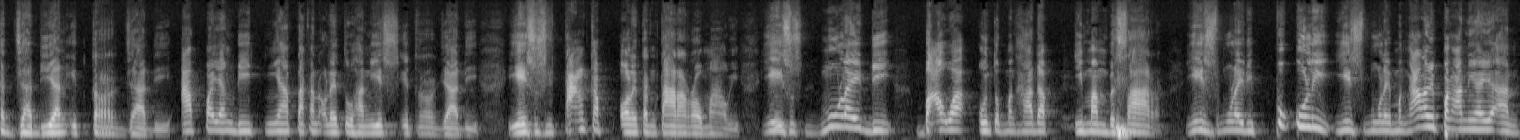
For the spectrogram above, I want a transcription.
kejadian itu terjadi. Apa yang dinyatakan oleh Tuhan Yesus itu terjadi. Yesus ditangkap oleh tentara Romawi. Yesus mulai dibawa untuk menghadap imam besar. Yesus mulai dipukuli, Yesus mulai mengalami penganiayaan.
